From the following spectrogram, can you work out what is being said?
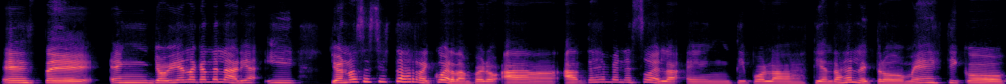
este, en, yo vivía en la Candelaria y yo no sé si ustedes recuerdan, pero ah, antes en Venezuela, en tipo las tiendas de electrodomésticos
